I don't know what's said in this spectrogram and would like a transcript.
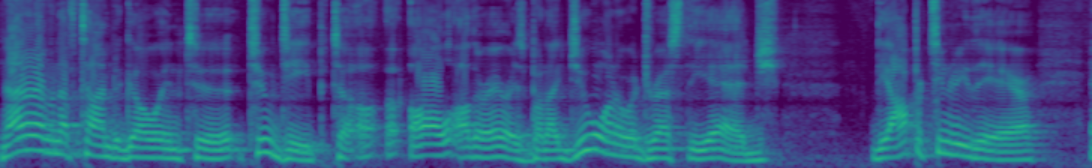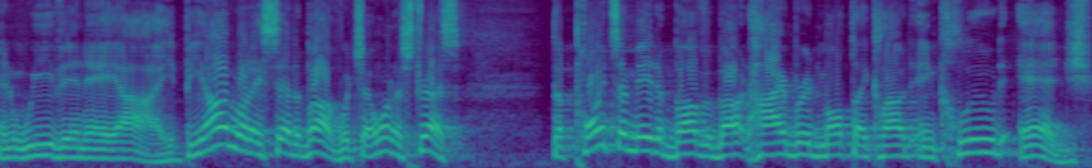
Now I don't have enough time to go into too deep to all other areas, but I do want to address the edge, the opportunity there, and weave in AI. Beyond what I said above, which I want to stress, the points I made above about hybrid multi-cloud include edge.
